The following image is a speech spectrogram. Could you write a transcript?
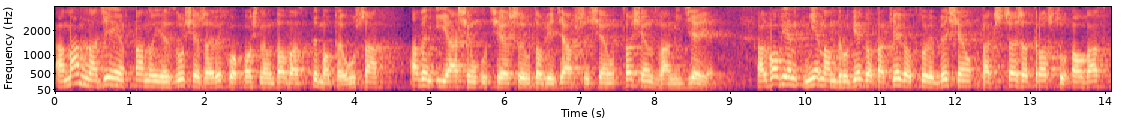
A mam nadzieję w Panu Jezusie, że rychło poślę do was Tymoteusza, abym i ja się ucieszył, dowiedziawszy się, co się z wami dzieje. Albowiem nie mam drugiego takiego, który by się tak szczerze troszczył o was,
